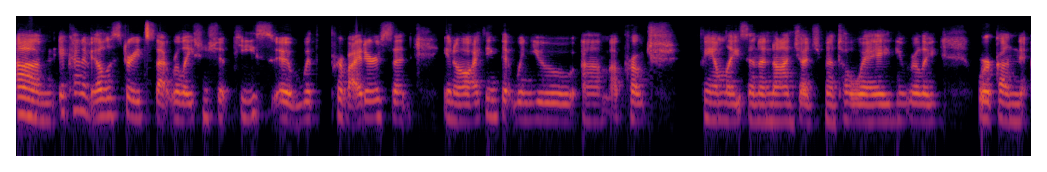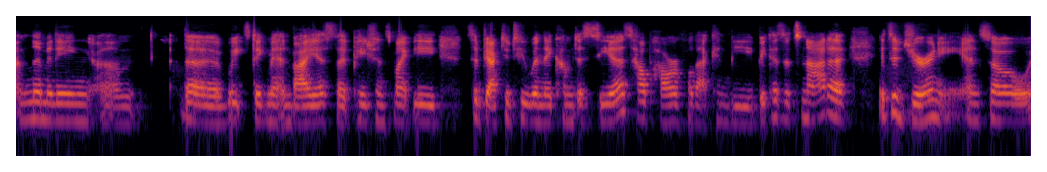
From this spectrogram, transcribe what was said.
um, it kind of illustrates that relationship piece uh, with providers that you know i think that when you um, approach families in a non-judgmental way you really work on limiting um, the weight stigma and bias that patients might be subjected to when they come to see us how powerful that can be because it's not a it's a journey. And so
